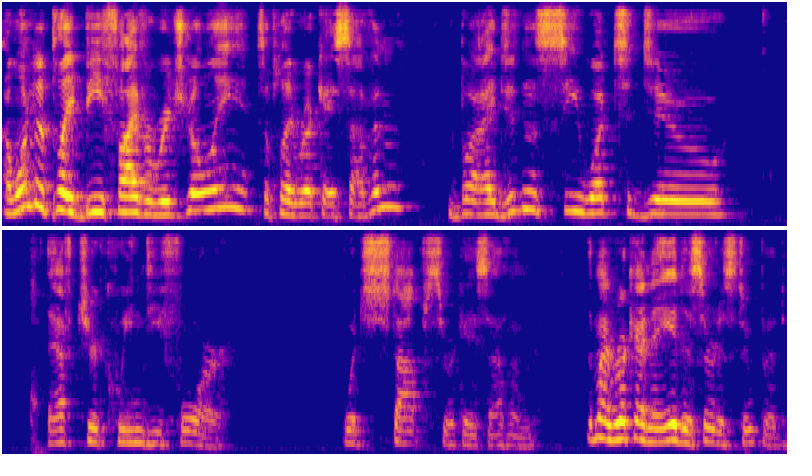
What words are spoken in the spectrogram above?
I wanted to play b5 originally to play rook a7, but I didn't see what to do after queen d4, which stops rook a7. Then my rook on a8 is sort of stupid.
